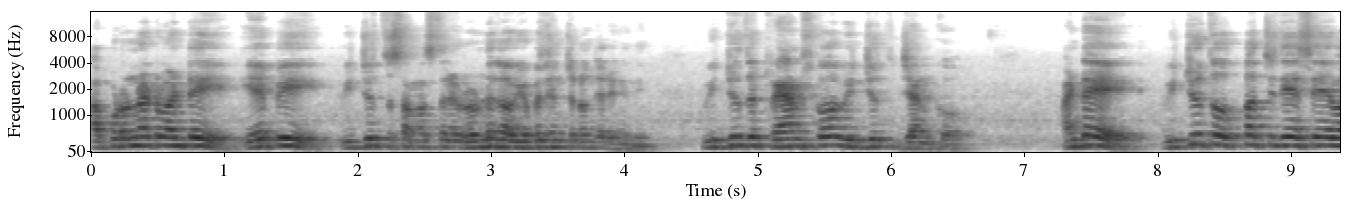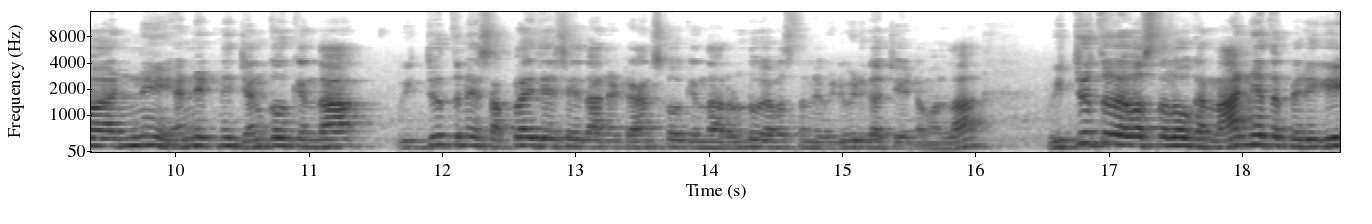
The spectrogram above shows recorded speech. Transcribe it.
అప్పుడున్నటువంటి ఏపీ విద్యుత్ సంస్థని రెండుగా విభజించడం జరిగింది. విద్యుత్ ట్రాన్స్కో విద్యుత్ జన్కో. అంటే విద్యుత్ ఉత్పత్తి చేసేవన్నీ అన్నిటినీ జన్కో కింద విద్యుత్ని సప్లై చేసేదాన్ని ట్రాన్స్కో కింద రెండు వ్యవస్థలను విడివిడిగా చేయటం వల్ల విద్యుత్ వ్యవస్థలో ఒక నాణ్యత పెరిగి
